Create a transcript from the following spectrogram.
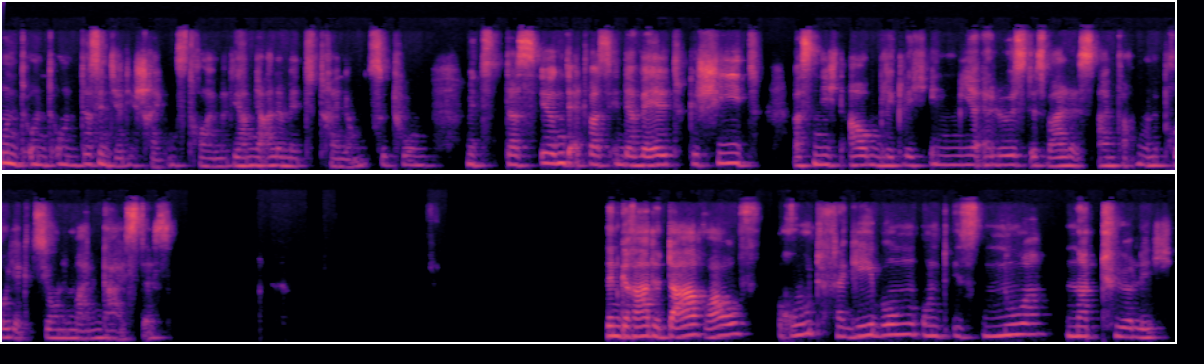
und, und, und. Das sind ja die Schreckensträume. Die haben ja alle mit Trennung zu tun, mit dass irgendetwas in der Welt geschieht, was nicht augenblicklich in mir erlöst ist, weil es einfach nur eine Projektion in meinem Geist ist. Denn gerade darauf ruht Vergebung und ist nur natürlich.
